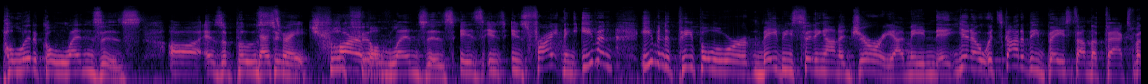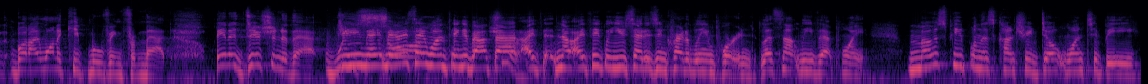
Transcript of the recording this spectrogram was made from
political lenses uh, as opposed That's to right. truth-filled lenses is, is, is frightening, even, even to people who are maybe sitting on a jury. I mean, you know, it's got to be based on the facts, but, but I want to keep moving from that. In addition to that, we may, saw... may I say one thing about that? Sure. I no, I think what you said is incredibly important. Let's not leave that point. Most people in this country don't want to be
